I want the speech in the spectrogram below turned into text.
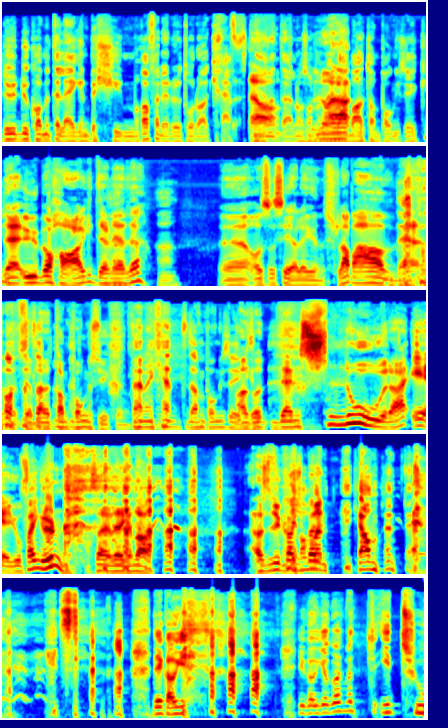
Du, du kommer til legen bekymra fordi du tror du har kreft? Ja. Eller noe sånt. Nå Nei, er- er bare tampongsyken? Det er ubehag der nede. Eh, og så sier legen 'slapp av', det Det er, er bare tampongsyken. Den er kjent tampongsyken. Altså, den snora er jo for en grunn, sier legen da. Altså, du kan ja, ikke bare men, ja, men Det kan ikke Du kan ikke ha gått med, i to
